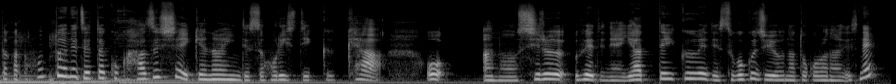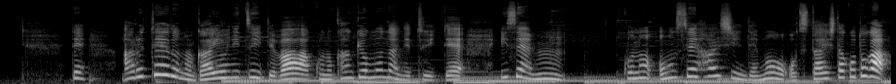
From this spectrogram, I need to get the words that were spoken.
だから本当にね絶対ここ外しちゃいけないんです。ホリスティックケアをあの知る上でねやっていく上ですごく重要なところなんですね。である程度の概要についてはこの環境問題について以前この音声配信でもお伝えしたことが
